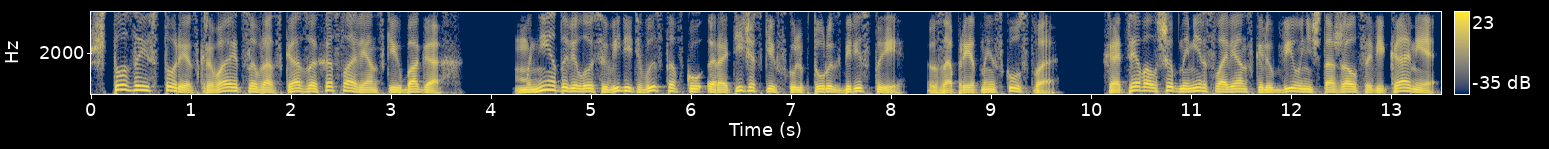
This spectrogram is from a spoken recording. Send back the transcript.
Что за история скрывается в рассказах о славянских богах? Мне довелось увидеть выставку эротических скульптур из бересты «Запретное искусство». Хотя волшебный мир славянской любви уничтожался веками,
